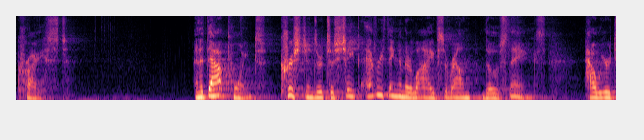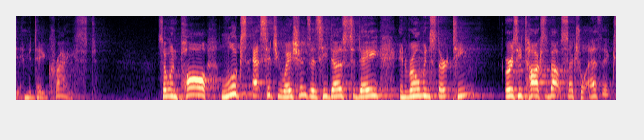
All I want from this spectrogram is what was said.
Christ. And at that point, Christians are to shape everything in their lives around those things, how we are to imitate Christ. So when Paul looks at situations as he does today in Romans 13, or as he talks about sexual ethics,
